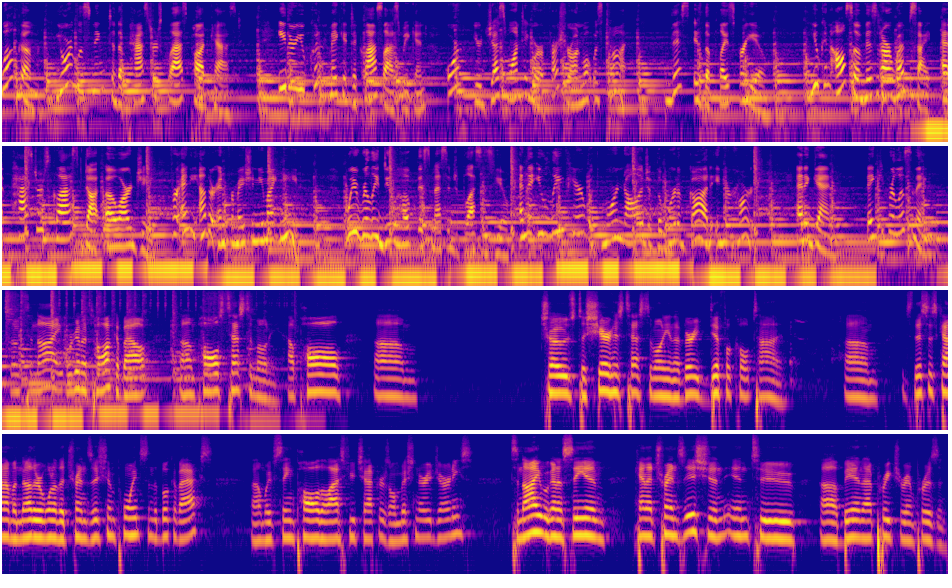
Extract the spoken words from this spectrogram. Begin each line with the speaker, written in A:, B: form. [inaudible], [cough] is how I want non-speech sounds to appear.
A: Welcome. You're listening to the Pastor's Class Podcast. Either you couldn't make it to class last weekend, or you're just wanting a refresher on what was taught. This is the place for you. You can also visit our website at pastorsclass.org for any other information you might need. We really do hope this message blesses you and that you leave here with more knowledge of the Word of God in your heart. And again, thank you for listening.
B: So tonight we're going to talk about um, Paul's testimony, how Paul um, chose to share his testimony in a very difficult time. Um, this is kind of another one of the transition points in the book of Acts. Um, we've seen Paul the last few chapters on missionary journeys. Tonight we're going to see him kind of transition into uh, being that preacher in prison.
